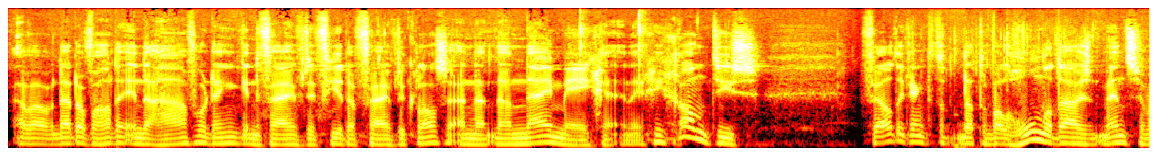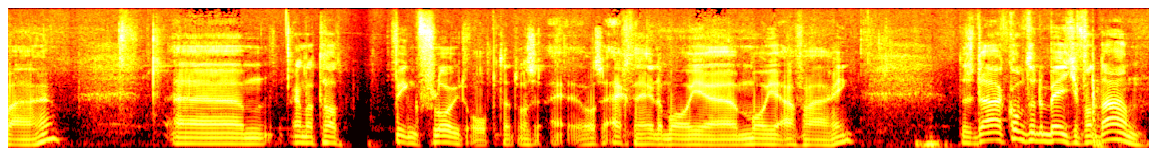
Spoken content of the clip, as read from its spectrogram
waar we het net over hadden, in de HAVO, denk ik, in de vijfde, vierde of vijfde klas. En naar, Nijmegen. En een gigantisch veld. Ik denk dat dat er wel honderdduizend mensen waren. Ehm, en dat had Pink Floyd op. Dat was, was echt een hele mooie, mooie ervaring. Dus daar komt het een beetje vandaan.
